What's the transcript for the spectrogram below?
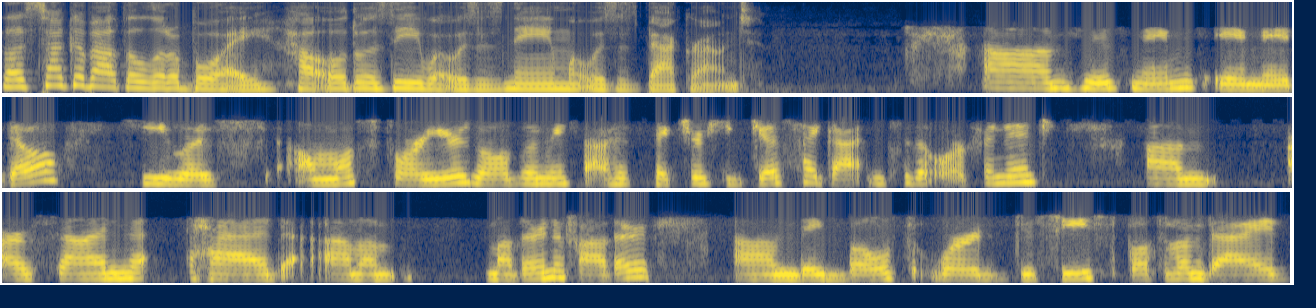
Let's talk about the little boy. How old was he? What was his name? What was his background? Um, his name is Amedo. He was almost four years old when we saw his picture. He just had gotten to the orphanage. Um, our son had um, a mother and a father. Um, they both were deceased. Both of them died,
